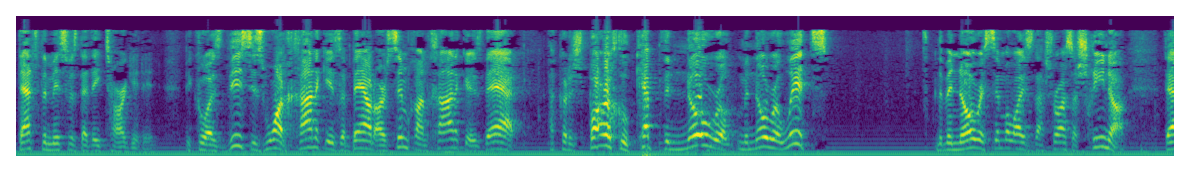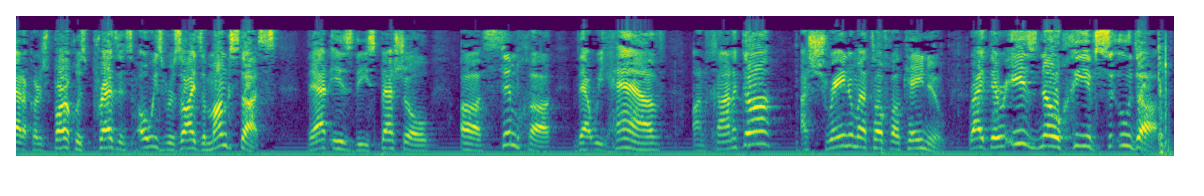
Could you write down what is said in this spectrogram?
That's the mitzvahs that they targeted. Because this is what Chanukah is about. Our Simcha on Chanukah is that HaKadosh Baruch Hu kept the menorah lit. The menorah symbolizes the Hashras Hashchina, that HaKadosh Baruch Hu's presence always resides amongst us. That is the special uh, simcha that we have on Chanukah. Ashreinu matov chalkeinu. Right? There is no chiv seuda,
